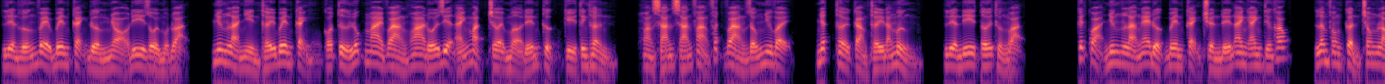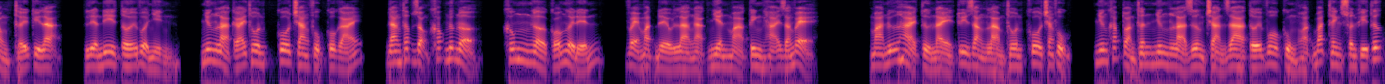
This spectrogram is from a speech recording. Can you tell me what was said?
liền hướng về bên cạnh đường nhỏ đi rồi một đoạn, nhưng là nhìn thấy bên cạnh có từ lúc mai vàng hoa đối diện ánh mặt trời mở đến cực kỳ tinh thần, hoàng sán sán phảng phất vàng giống như vậy, nhất thời cảm thấy đáng mừng, liền đi tới thưởng loạn. Kết quả nhưng là nghe được bên cạnh truyền đến anh anh tiếng khóc, lâm phong cẩn trong lòng thấy kỳ lạ, liền đi tới vừa nhìn, nhưng là cái thôn cô trang phục cô gái đang thấp giọng khóc nức nở, không ngờ có người đến, vẻ mặt đều là ngạc nhiên mà kinh hãi dáng vẻ. Mà nữ hải tử này tuy rằng làm thôn cô trang phục, nhưng khắp toàn thân nhưng là dương tràn ra tới vô cùng hoạt bát thanh xuân khí tức,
